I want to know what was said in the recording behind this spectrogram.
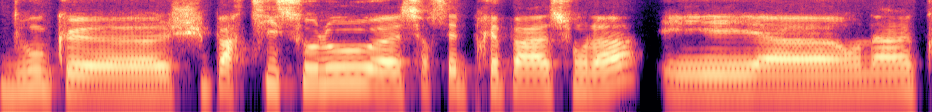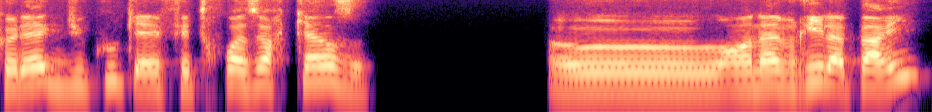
Donc, euh, je suis parti solo euh, sur cette préparation-là. Et on a un collègue, du coup, qui avait fait 3h15 en avril à Paris.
